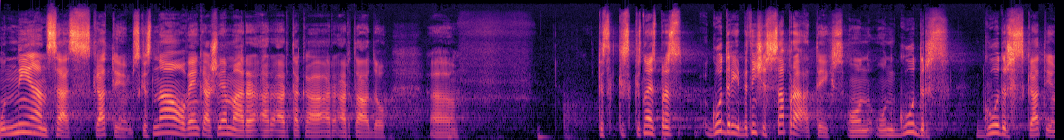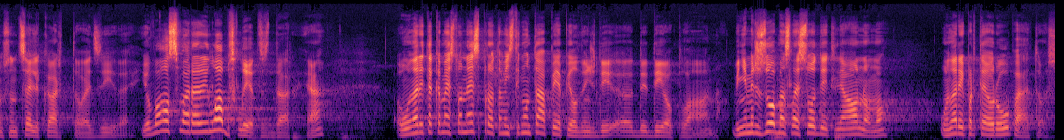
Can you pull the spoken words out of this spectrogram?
un niansēts skatījums, kas nav vienkārši vienmēr ar, ar, tā kā, ar, ar tādu, uh, kas, kas, kas neizprasa gudrību, bet viņš ir saprātīgs un, un gudrs gudrs skatījums un ceļa karte tavai dzīvē. Jo valsts var arī labas lietas darīt. Ja? Un arī tā, ka mēs to nesaprotam, viņš tik un tā piepilda viņš di, di, dievu plānu. Viņam ir zobens, lai sodītu ļaunumu un arī par tevi rūpētos.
